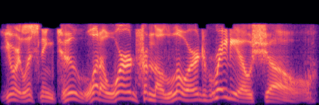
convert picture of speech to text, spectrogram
You're listening to What a Word from the Lord radio show.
